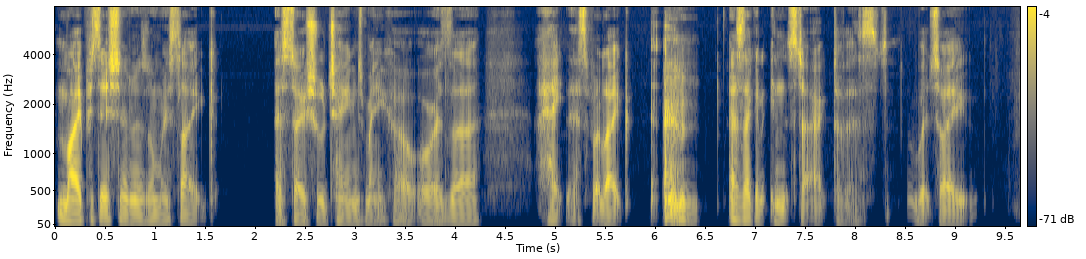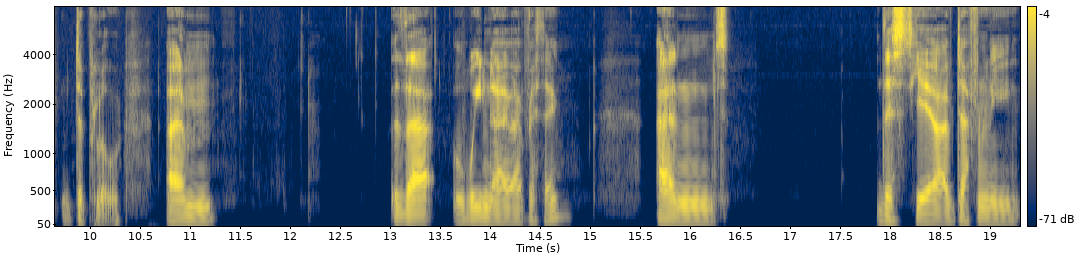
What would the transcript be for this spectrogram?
my position as almost like a social change maker or as a I hate this, but like as like an insta activist, which I deplore, um, that we know everything. And this year I've definitely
